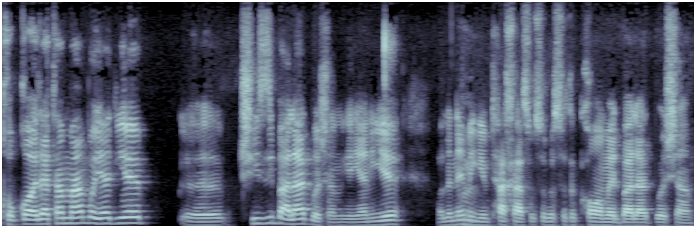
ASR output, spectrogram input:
خب قاعدتا من باید یه چیزی بلد باشم دیگه. یعنی یه حالا نمیگیم تخصص به صورت کامل بلد باشم.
